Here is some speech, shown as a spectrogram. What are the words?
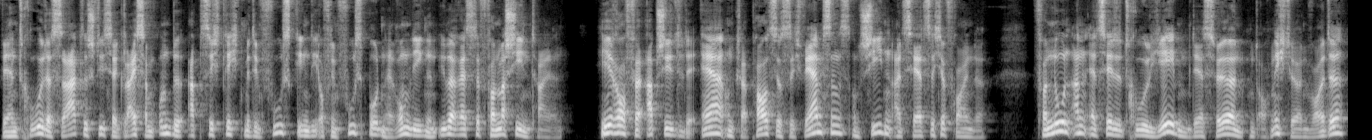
Während Truhl das sagte, stieß er gleichsam unbeabsichtigt mit dem Fuß gegen die auf dem Fußboden herumliegenden Überreste von Maschinenteilen. Hierauf verabschiedete er und Klapautius sich wärmstens und schieden als herzliche Freunde. Von nun an erzählte Truhl jedem, der es hören und auch nicht hören wollte,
